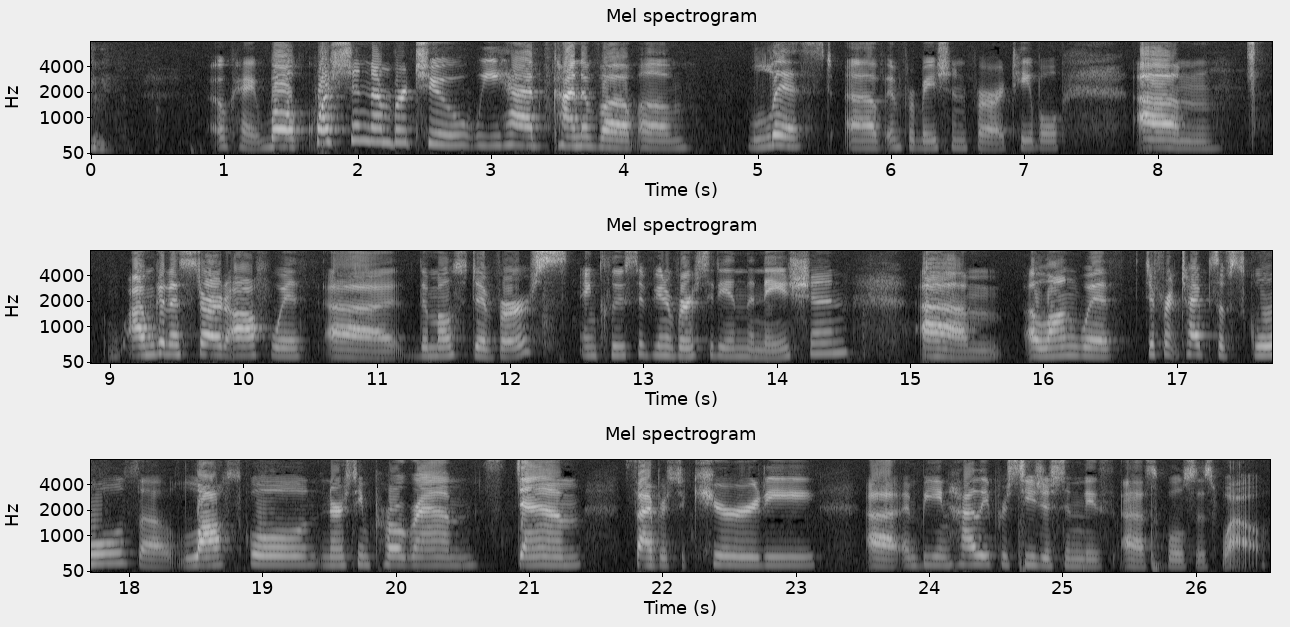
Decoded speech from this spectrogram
Okay, well, question number two, we had kind of a, a list of information for our table. Um, I'm going to start off with uh, the most diverse, inclusive university in the nation, um, along with different types of schools, uh, law school, nursing program, STEM, cybersecurity, uh, and being highly prestigious in these uh, schools as well.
